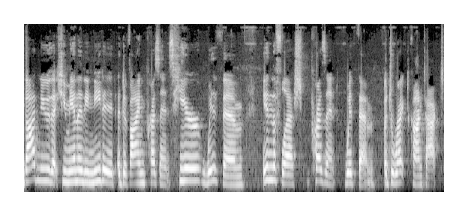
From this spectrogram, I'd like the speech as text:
God knew that humanity needed a divine presence here with them in the flesh, present with them, a direct contact.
